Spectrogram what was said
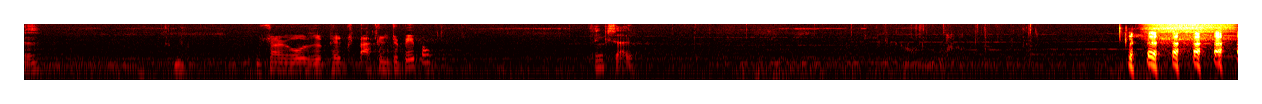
Huh? You turn all the pigs back into people? think so. the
